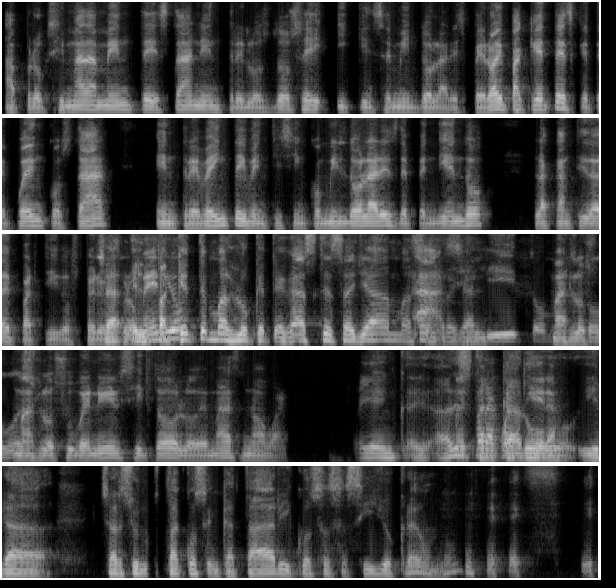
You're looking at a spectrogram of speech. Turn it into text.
Aproximadamente están entre los 12 y 15 mil dólares, pero hay paquetes que te pueden costar entre 20 y 25 mil dólares dependiendo la cantidad de partidos. Pero o sea, en promedio, el paquete más lo que te gastes allá, más Ah, el sí. regalito, más los, todo más eso. los souvenirs y todo lo demás, no, bueno. Oye, eh, ha de No es caro ir a echarse unos tacos en Qatar y cosas así, yo creo, ¿no? Sí.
